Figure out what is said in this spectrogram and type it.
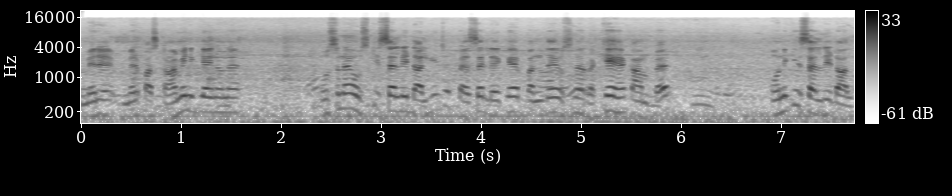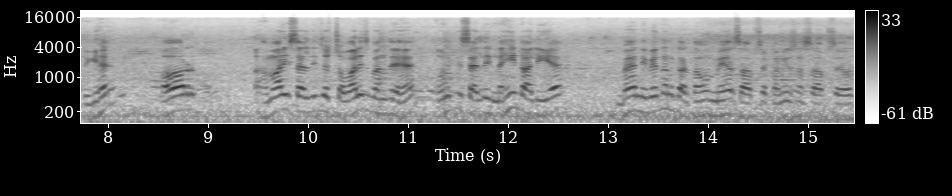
मेरे मेरे पास काम ही नहीं किया इन्होंने। उसने उसकी सैलरी डाली, जो पैसे लेके बंदे उसने रखे हैं काम पे, उनकी सैलरी डाल दी है। और हमारी सैलरी जो चौवालीस बंदे हैं, उनकी सैलरी नहीं डाली है। मैं निवेदन करता हूँ मेयर साहब से, कमिश्नर साहब से और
